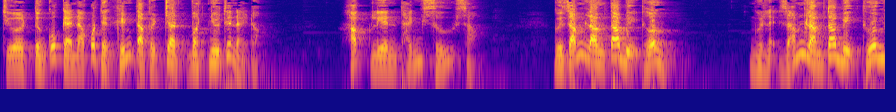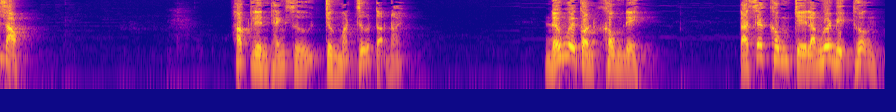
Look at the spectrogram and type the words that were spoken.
Chưa từng có kẻ nào có thể khiến ta phải chật vật như thế này đâu. Hắc Liên Thánh Sứ sao? Người dám làm ta bị thương. Người lại dám làm ta bị thương sao? Hắc Liên Thánh Sứ trừng mắt giữ tợn nói. Nếu ngươi còn không đi, ta sẽ không chỉ làm ngươi bị thương,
